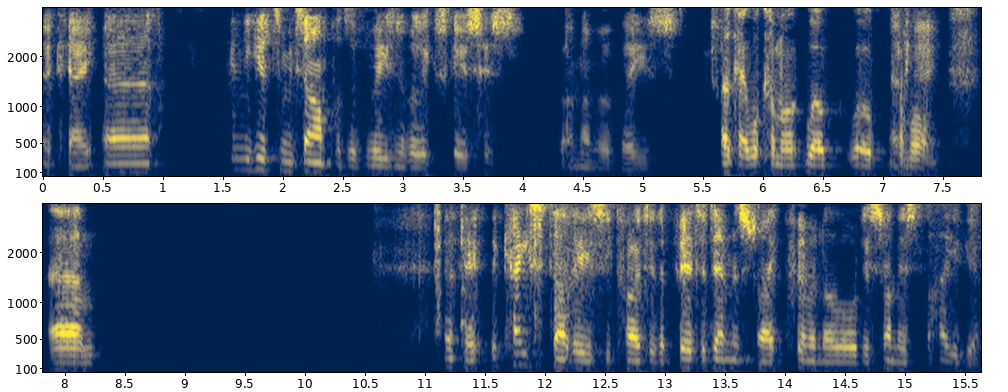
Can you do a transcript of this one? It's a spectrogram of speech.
Okay. Can you give some examples of reasonable excuses? Got a number of these. Okay, we'll come on. We'll we'll come Okay. on. Um, Okay. The case studies you quoted appear to demonstrate criminal or dishonest behaviour.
